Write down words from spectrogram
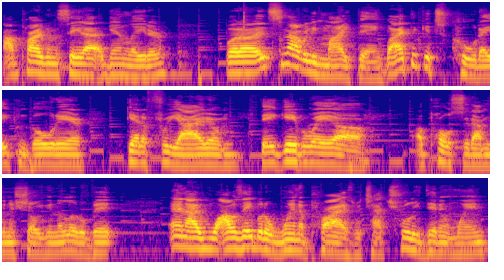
I'm probably to say that again later. But uh, it's not really my thing. But I think it's cool that you can go there, get a free item. They gave away uh, a poster that I'm to show you in a little bit. And I, I was able to win a prize, which I truly didn't win.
